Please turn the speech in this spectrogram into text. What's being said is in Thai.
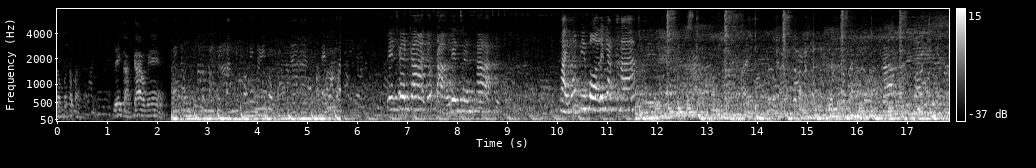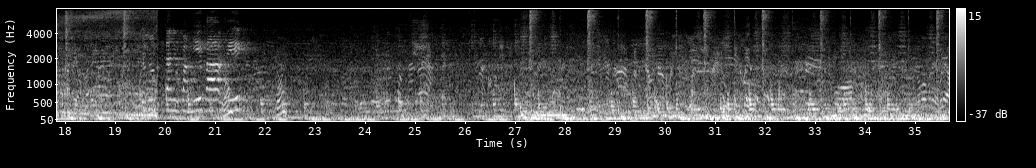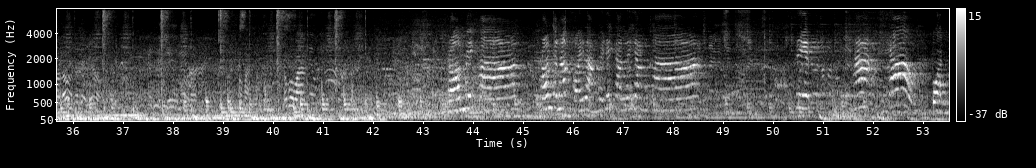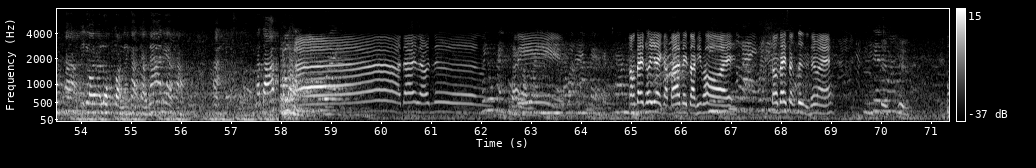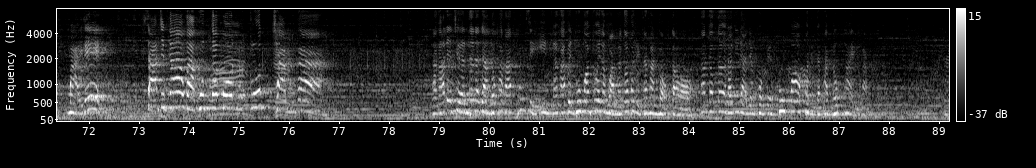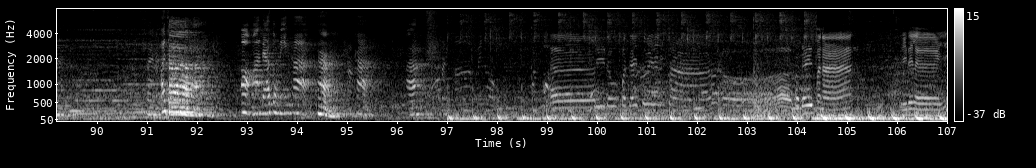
สมัครอะเลขสามเก้าแม่ไม่ต้องไปปั๊มให้เขาได้ไหมอ่าๆแต่ว่าเรียนเชิญค่ะ เจ้าสาวเรียนเชิญค่ะ ถ่ายรูปบีโฟแล้วยังคะจะอยู่ฝั่งนี้ค่ะบิ๊ก พร้อมไหมคะ พร้อมจะนับถอยหลังไปได้วยกันหรือยังคะสิบห้าเก้าควรอ่าทยอยเอาลงก่อนเลยค่ะ แถวหน้าเนี่ยค่ะ อะกระดับอ่าได้แล้วหนึ่ง ไม่รู้ใครสวยกว่าใครระหว่างนางแบบกับช่างต้องได้ถ้วยใหญ่กลับบ้านไหมจ๊ะพี่พลอย ต้องได้สักหนึ่งใช่ไหม หมายเลข 39 ค่ะ คุณกมลครุฑฉ่ำค่ะ นะคะเรียนเชิญท่านอาจารย์นพรัตน์พุ่งศรีอินทร์นะคะ เป็นผู้มอบถ้วยรางวัล แล้วก็ผลิตภัณฑ์บอกต่อ ท่านดรรัตนิดายังคงเป็นผู้มอบผลิตภัณฑ์ อาจารย์ออกมาแล้วตรงนี้ค่ะ ค่ะ ค่ะค่ะเออดีดูคนได้ถ้วยนะจ๊ะคนได้มานะนี่ได้เลย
